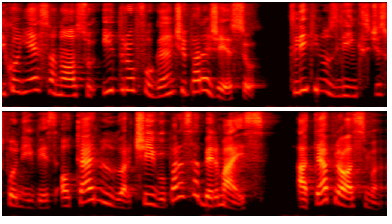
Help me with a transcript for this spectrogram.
e conheça nosso hidrofugante para gesso. Clique nos links disponíveis ao término do artigo para saber mais. Até a próxima!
